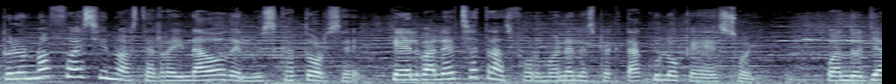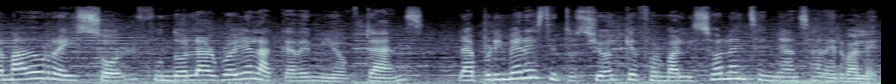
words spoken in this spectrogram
Pero no fue sino hasta el reinado de Luis XIV que el ballet se transformó en el espectáculo que es hoy, cuando el llamado Rey Sol fundó la Royal Academy of Dance, la primera institución que formalizó la enseñanza del ballet.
